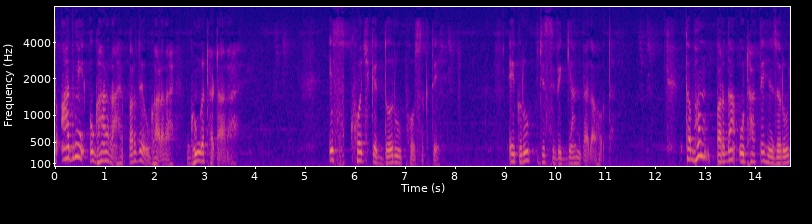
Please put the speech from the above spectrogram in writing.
तो आदमी उघाड़ रहा है, पर्दे उघाड़ रहा है, घूंघट हटा रहा है। इस खोज के दो रूप हो सकते हैं। एक रूप जिससे विज्ञान पैदा होता तब हम पर्दा उठाते हैं ज़रूर।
